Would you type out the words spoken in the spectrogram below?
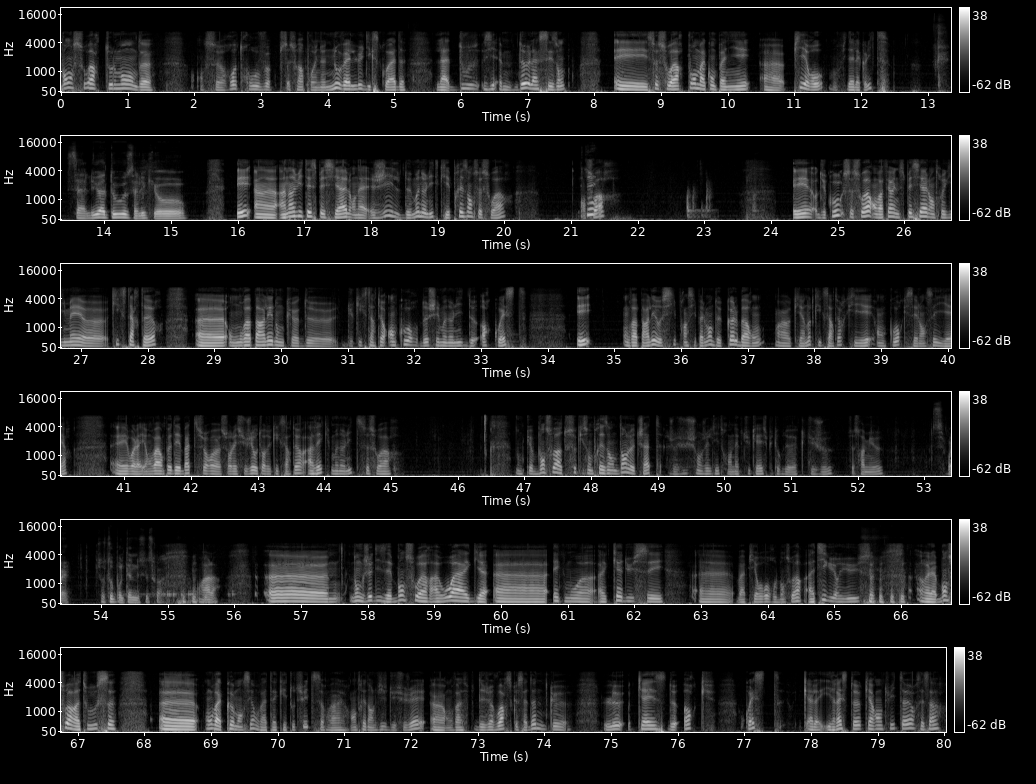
bonsoir tout le monde. On se retrouve ce soir pour une nouvelle Ludic Squad, la douzième de la saison. Et ce soir, pour m'accompagner, euh, Pierrot, mon fidèle acolyte, Salut à tous, salut Kyo. et un, un invité spécial. On a Gilles de Monolith qui est présent ce soir. Bonsoir. Et du coup, ce soir, on va faire une spéciale entre guillemets euh, Kickstarter. Euh, on va parler donc euh, de, du Kickstarter en cours de chez Monolith de OrQuest. Et on va parler aussi principalement de Col Baron, euh, qui est un autre Kickstarter qui est en cours, qui s'est lancé hier. Et voilà, et on va un peu débattre sur, sur les sujets autour du Kickstarter avec Monolith ce soir. Donc bonsoir à tous ceux qui sont présents dans le chat. Je vais juste changer le titre en Actu Case plutôt que de Actu Jeu, ce sera mieux. C'est vrai, surtout pour le thème de ce soir. Voilà. Euh, donc je disais bonsoir à Wag, à Egmois, à Caducé, euh, bah Pierrot, bonsoir, à Tigurius. voilà, bonsoir à tous. Euh, on va commencer, on va attaquer tout de suite, on va rentrer dans le vif du sujet. Euh, on va déjà voir ce que ça donne que le case de Orc Quest, il reste 48 heures, c'est ça?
